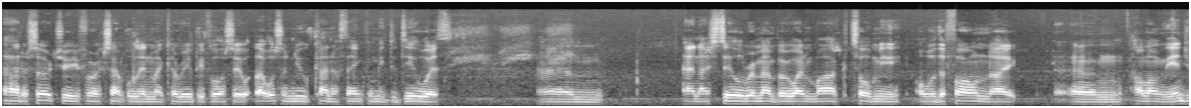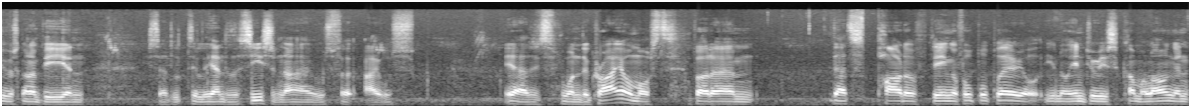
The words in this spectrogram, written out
had a surgery, for example, in my career before, so that was a new kind of thing for me to deal with. Um, and I still remember when Mark told me over the phone like um, how long the injury was going to be, and said till the end of the season. I was, I was, yeah, I just wanted to cry almost, but. Um, that's part of being a football player. You know, injuries come along, and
